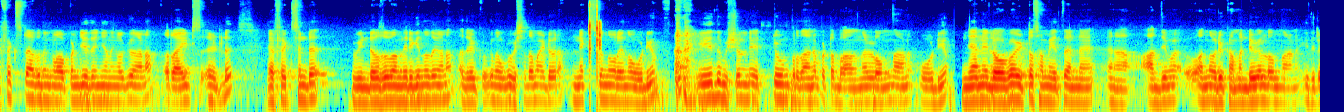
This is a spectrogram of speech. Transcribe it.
എഫക്ട്സ് ടാബ് നിങ്ങൾ ഓപ്പൺ ചെയ്ത് കഴിഞ്ഞാൽ നിങ്ങൾക്ക് കാണാം. റൈറ്റ് സൈഡിൽ എഫക്ട്സിന്റെ വിൻഡോസ് വന്നിരിക്കുന്നത് കാണാം. അതിലേക്കൊക്കെ നമുക്ക് വിശദമായിട്ട് വരാം. നെക്സ്റ്റ് എന്ന് പറയുന്ന ഓഡിയോ ഏത് വിഷ്വലിന്റെ ഏറ്റവും പ്രധാനപ്പെട്ട ഭാഗങ്ങളിൽ ഒന്നാണ് ഓഡിയോ ഞാൻ ലോഗോ ഇട്ട സമയത്ത് തന്നെ ആദ്യം വന്ന ഒരു കമന്റുകളിലൊന്നാണ് ഇതിൽ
